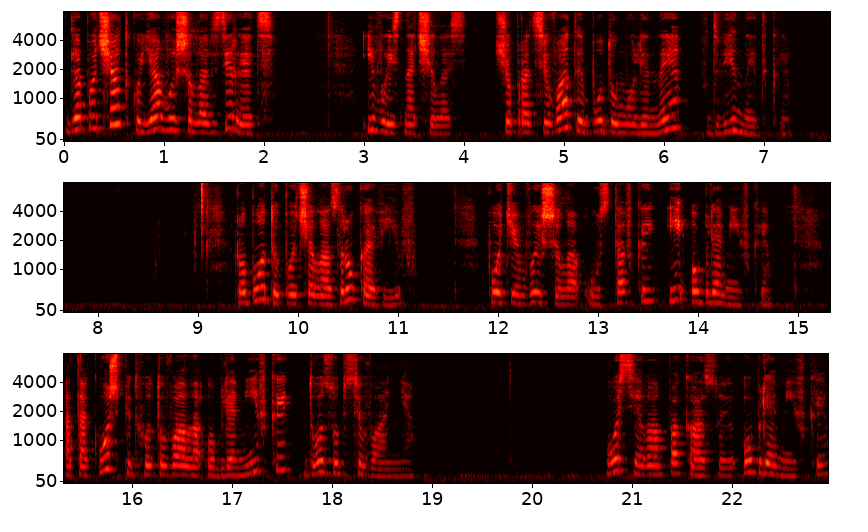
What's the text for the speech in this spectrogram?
Для початку я вишила взірець і визначилась, що працювати буду муліне в дві нитки. Роботу почала з рукавів, потім вишила уставки і облямівки, а також підготувала облямівки до зубцювання. Ось я вам показую облямівки.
